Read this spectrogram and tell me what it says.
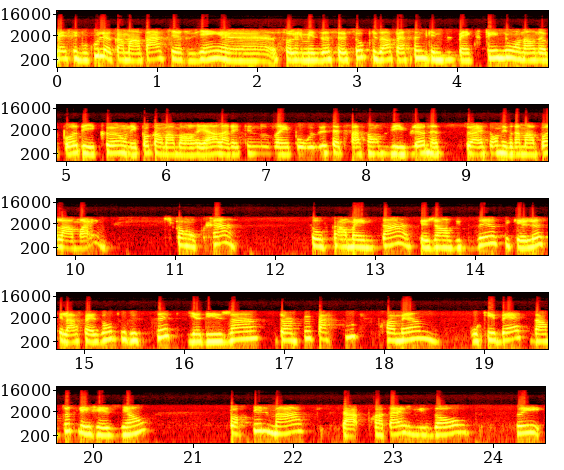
Mais c'est beaucoup le commentaire qui revient euh, sur les médias sociaux. Plusieurs personnes qui me disent, ben écoutez, nous, on n'en a pas des cas, on n'est pas comme à Montréal, arrêtez de nous imposer cette façon de vivre-là. Notre situation n'est vraiment pas la même. Je comprends. Sauf qu'en même temps, ce que j'ai envie de dire, c'est que là, c'est la saison touristique. Il y a des gens d'un peu partout qui se promènent au Québec, dans toutes les régions. Porter le masque, ça protège les autres. C'est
